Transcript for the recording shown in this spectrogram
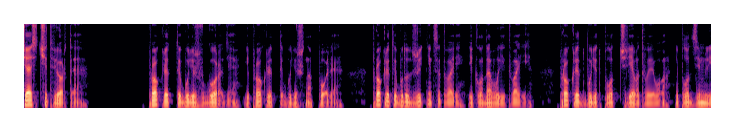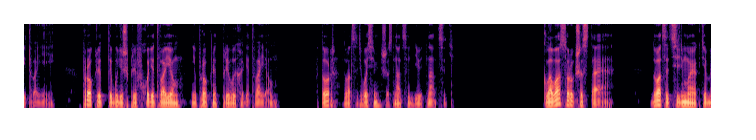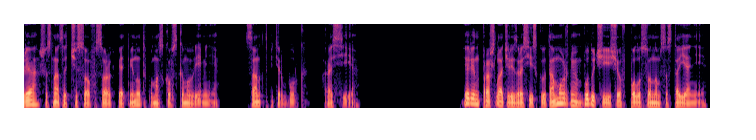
Часть четвертая. Проклят ты будешь в городе, и проклят ты будешь на поле. Прокляты будут житницы твои и кладовые твои. Проклят будет плод чрева твоего и плод земли твоей. Проклят ты будешь при входе твоем и проклят при выходе твоем. Втор 28, 16, 19. Глава 46. 27 октября, 16 часов 45 минут по московскому времени. Санкт-Петербург, Россия. Эрин прошла через российскую таможню, будучи еще в полусонном состоянии.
